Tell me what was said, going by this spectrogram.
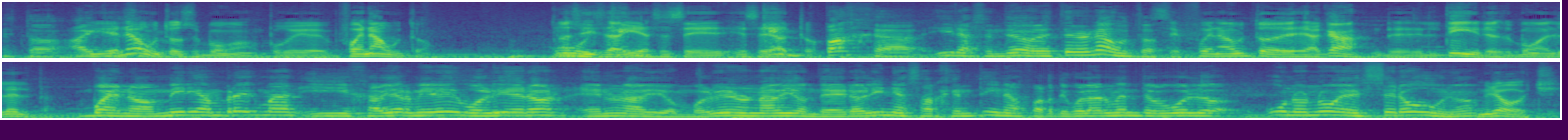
Esto hay Y que en decirlo. auto, supongo, porque fue en auto. No Uy, sé si qué- sabías ese, ese qué dato. paja ir a Santiago del Estero en auto. Se fue en auto desde acá, desde el Tigre, supongo, el Delta. Bueno, Miriam Bregman y Javier Mirey volvieron en un avión. Volvieron en un avión de aerolíneas argentinas, particularmente el vuelo 1901, Mira, boche.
